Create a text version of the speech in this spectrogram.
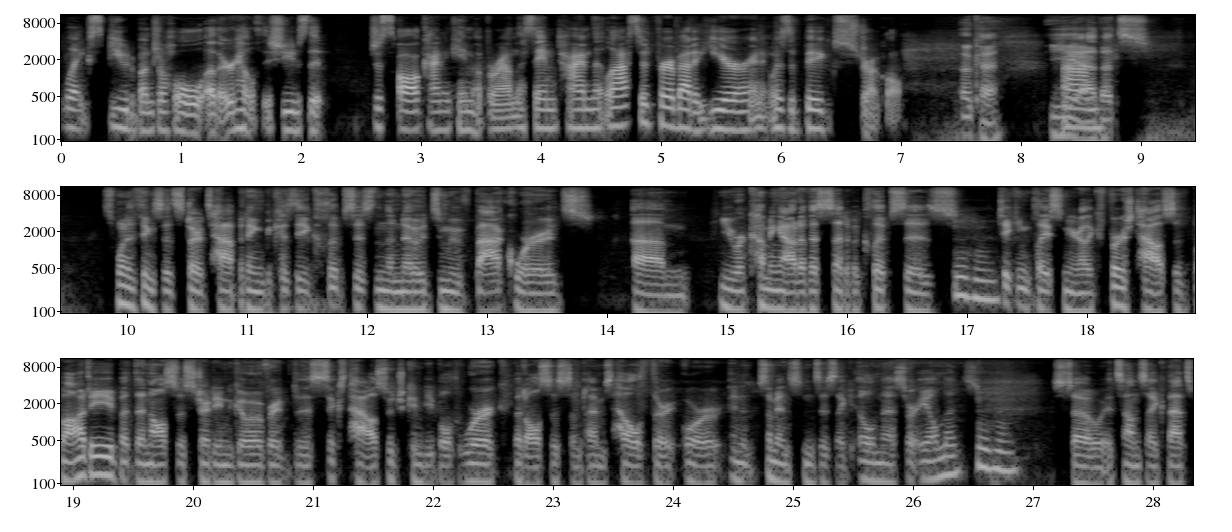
like spewed a bunch of whole other health issues that just all kind of came up around the same time that lasted for about a year and it was a big struggle. Okay. Yeah, Um, that's it's one of the things that starts happening because the eclipses and the nodes move backwards. Um, you are coming out of a set of eclipses Mhm. taking place in your like first house of body, but then also starting to go over to the sixth house, which can be both work, but also sometimes health or or in some instances like illness or ailments. Mhm. So it sounds like that's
